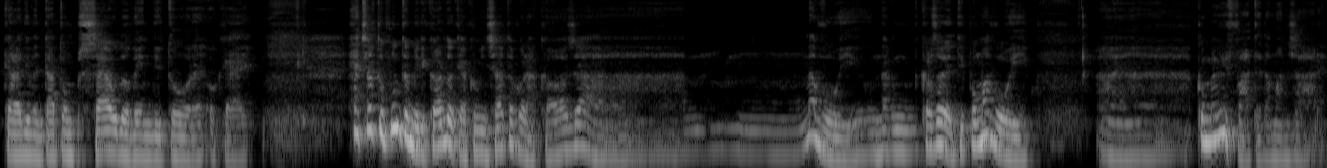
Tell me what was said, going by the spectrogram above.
che era diventato un pseudo venditore, ok? E a un certo punto mi ricordo che ha cominciato quella cosa, mm, ma voi, una cosa del tipo, ma voi eh, come vi fate da mangiare?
